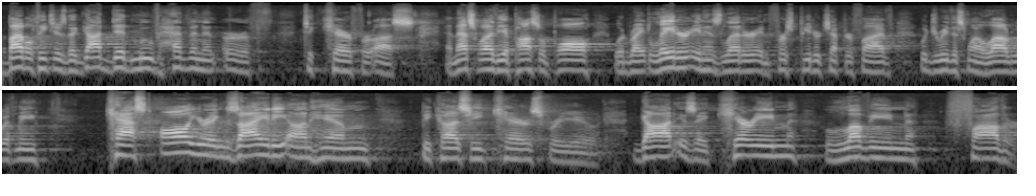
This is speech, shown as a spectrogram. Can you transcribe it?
Bible teaches that God did move heaven and earth to care for us. And that's why the apostle Paul would write later in his letter in 1 Peter chapter 5. Would you read this one aloud with me? Cast all your anxiety on him because he cares for you. God is a caring, loving Father.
